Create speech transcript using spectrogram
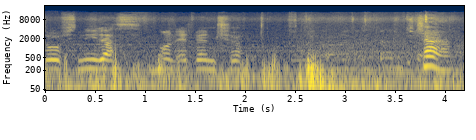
Storch Nidas on adventure. Ciao.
